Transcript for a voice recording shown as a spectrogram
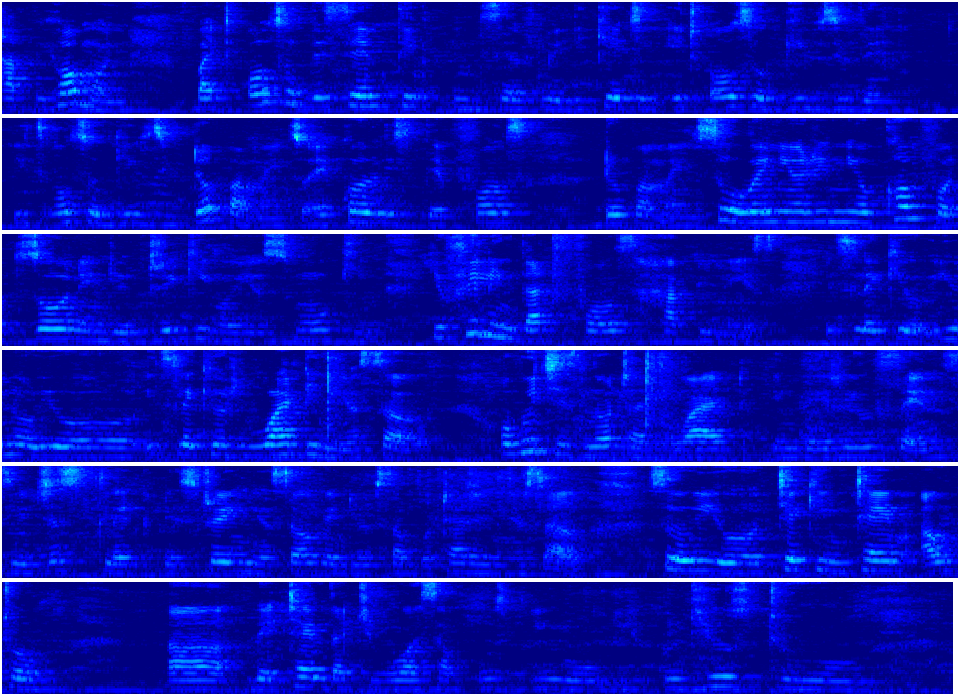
happy hormone but also the same thing in self-medicating it also gives you the it also gives you dopamine. So i call this the false dopamine. So when you're in your comfort zone and you're drinking or you're smoking you're feeling that false happiness. It's like you you know you're it's like you're rewarding yourself or which is not a reward in the real sense. You're just like destroying yourself and you're sabotaging yourself. So you're taking time out of uh, the time that you were supposed you you could use to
